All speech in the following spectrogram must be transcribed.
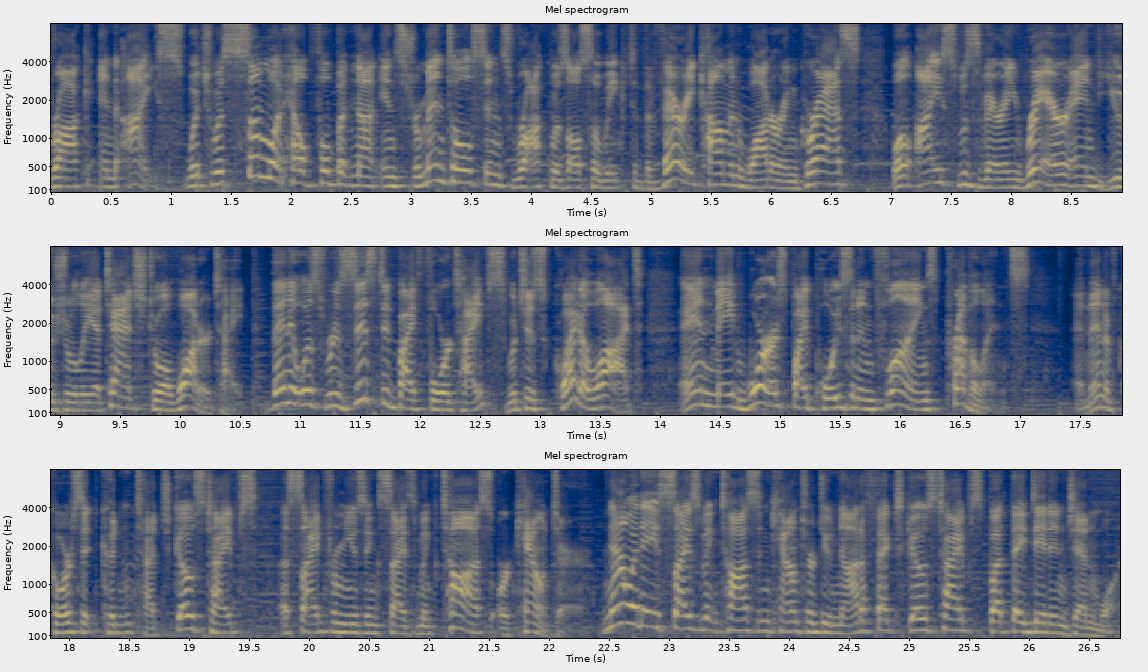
rock and ice, which was somewhat helpful but not instrumental since rock was also weak to the very common water and grass, while ice was very rare and usually attached to a water type. Then it was resisted by four types, which is quite a lot, and made worse by poison and flying's prevalence. And then, of course, it couldn't touch ghost types, aside from using Seismic Toss or Counter. Nowadays, Seismic Toss and Counter do not affect ghost types, but they did in Gen 1.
